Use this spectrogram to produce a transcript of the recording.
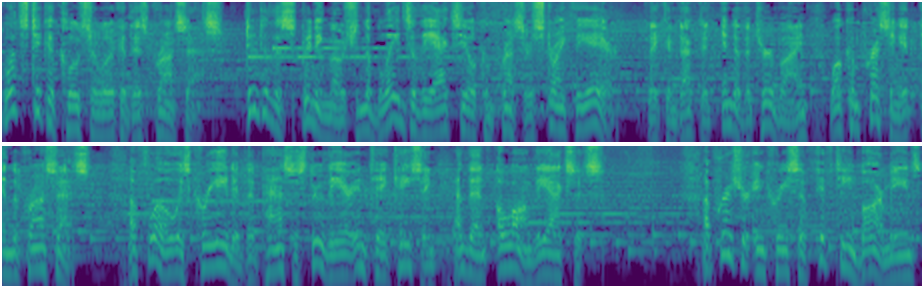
Let's take a closer look at this process. Due to the spinning motion, the blades of the axial compressor strike the air. They conduct it into the turbine while compressing it in the process. A flow is created that passes through the air intake casing and then along the axis. A pressure increase of 15 bar means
